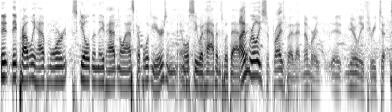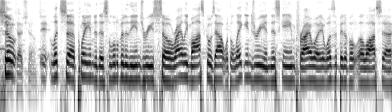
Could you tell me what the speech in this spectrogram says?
they, they probably have more skill than they've had in the last couple of years, and, and we'll see what happens with that. I'm But- really surprised by that number, at nearly three, tou- so three touchdowns. uh, let's uh, play into this a little bit of the injuries. So Riley Moss goes out with a leg injury in this game for Iowa. It was a bit of a, a loss, uh,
